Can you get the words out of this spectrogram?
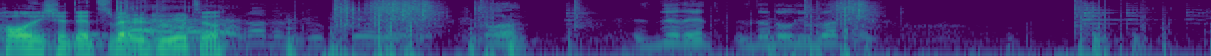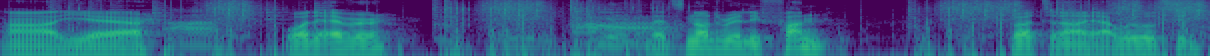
Holy shit, that's very brutal. Rather you kill me. Oh. Is that it? Is that all you got? Ah, yeah. Ah, Whatever. That's not really fun. But, uh, yeah, we will see.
